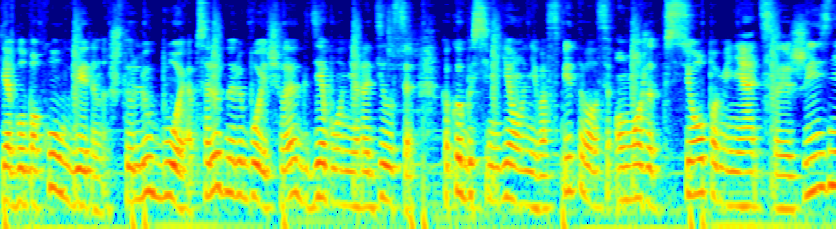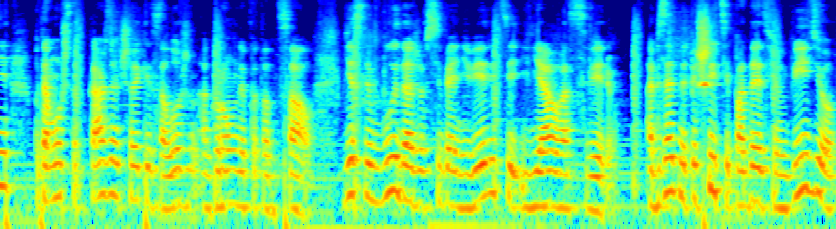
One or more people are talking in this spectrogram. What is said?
Я глубоко уверена, что любой, абсолютно любой человек, где бы он ни родился, какой бы семье он ни воспитывался, он может все поменять в своей жизни, потому что в каждом человеке заложен огромный потенциал. Если вы даже в себя не верите, я в вас верю. Обязательно пишите под этим видео,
